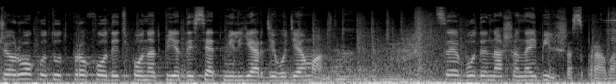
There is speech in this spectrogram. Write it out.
Щороку тут проходить понад 50 мільярдів у діамантах. Це буде наша найбільша справа.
